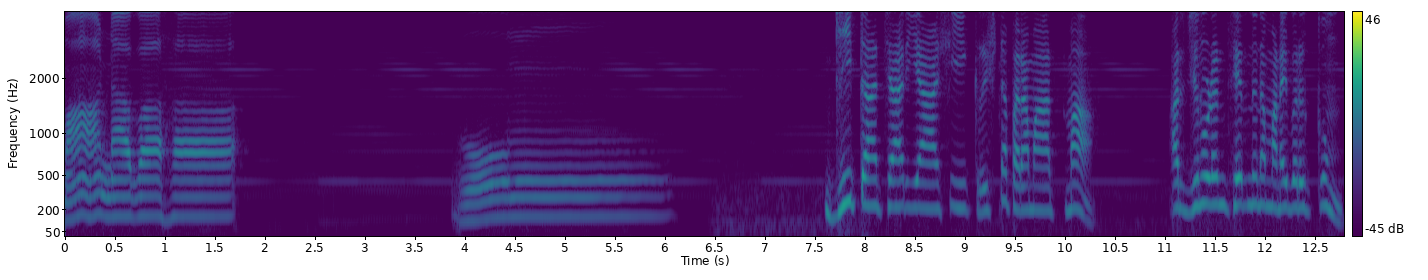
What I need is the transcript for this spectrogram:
मानवः ॐ கீதாச்சாரியா ஸ்ரீ கிருஷ்ண பரமாத்மா. அர்ஜுனுடன் சேர்ந்து நம் அனைவருக்கும்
